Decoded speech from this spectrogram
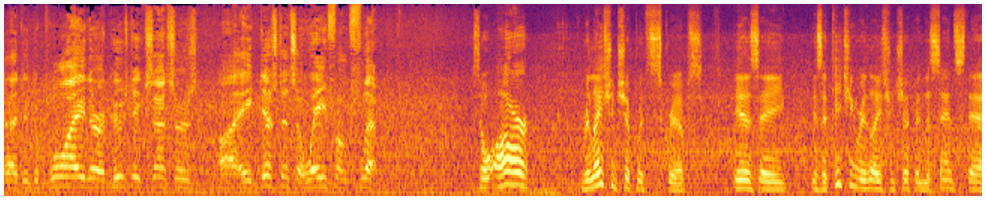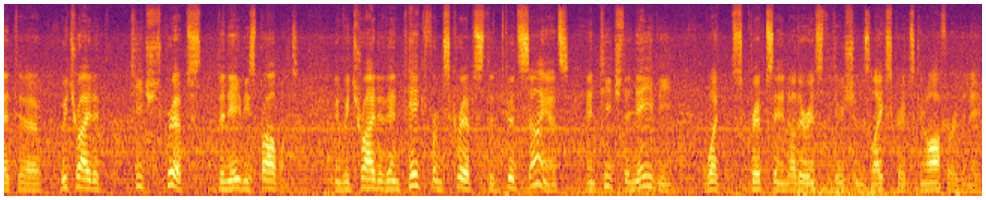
uh, to deploy their acoustic sensors uh, a distance away from flip. So our relationship with Scripps is a is a teaching relationship in the sense that uh, we try to teach Scripps the Navy's problems. And we try to then take from Scripps the good science and teach the Navy what Scripps and other institutions like Scripps can offer the Navy.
